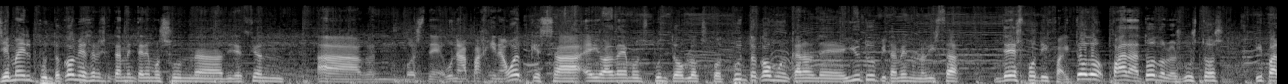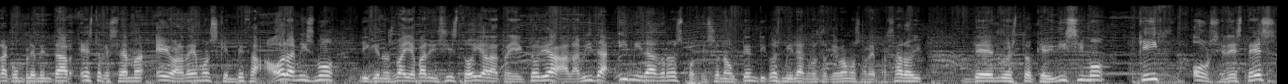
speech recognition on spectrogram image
gmail.com. Ya sabéis que también tenemos una dirección a, pues de una página web que es a eordiamonds.blogspot.com, un canal de YouTube y también una lista de Spotify. Todo para todos los gustos y para complementar esto que se llama Diamonds que empieza ahora mismo y que nos va a llevar, insisto, hoy a la trayectoria, a la vida y milagros, porque son auténticos milagros lo que vamos a repasar hoy de nuestro queridísimo Keith Olsen. Este es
